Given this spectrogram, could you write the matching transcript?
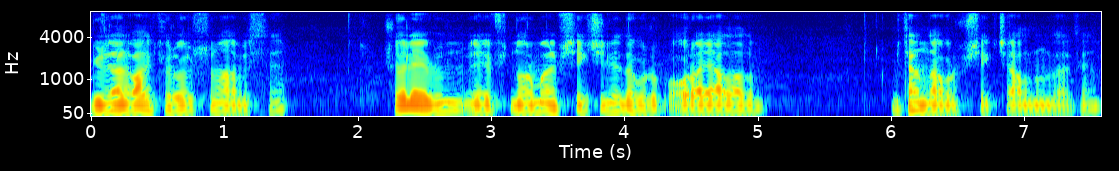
Güzel Valkür ölsün abisi. Şöyle evrim, e, normal fişekçiyle de vurup orayı alalım. Bir tane daha vurup fişekçi aldım zaten.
